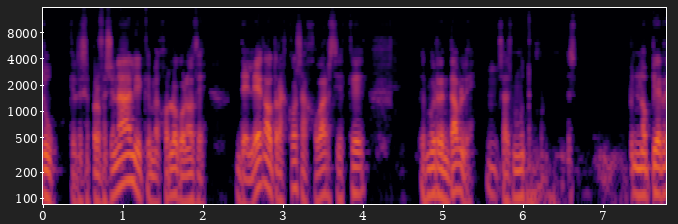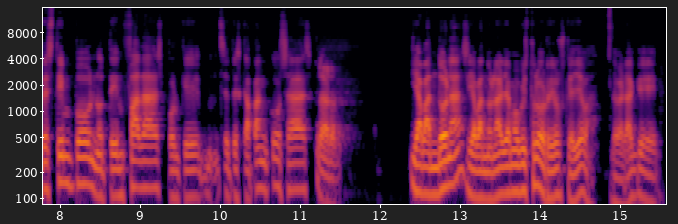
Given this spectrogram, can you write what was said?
Tú, que eres el profesional y el que mejor lo conoce. Delega otras cosas, Jobar, si es que es muy rentable. Mm. O sea, es muy- es- no pierdes tiempo, no te enfadas porque se te escapan cosas Claro. y abandonas, y abandonar ya hemos visto los riesgos que lleva. De verdad que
